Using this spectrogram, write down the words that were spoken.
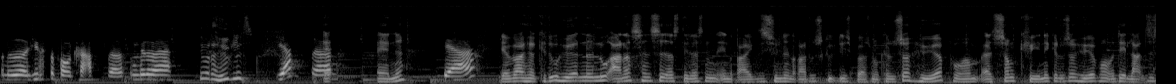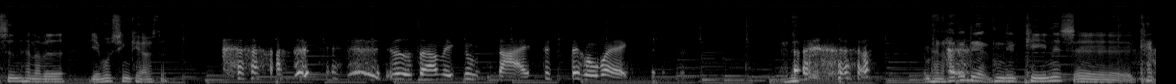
og nede og hilste på Paul Krabs og sådan lidt hvert. Det var da hyggeligt. Ja, Søren. Anne, Ja. jeg vil bare høre, kan du høre, når nu Anders han sidder og stiller sådan en række tilsyneladende ret uskyldige spørgsmål, kan du så høre på ham, altså som kvinde, kan du så høre på ham, at det er lang tid siden, han har været hjemme hos sin kæreste? det ved jeg sørme ikke nu. Nej, det, det håber jeg ikke. Anne, Jamen, han har det der den lidt kænes øh, kant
